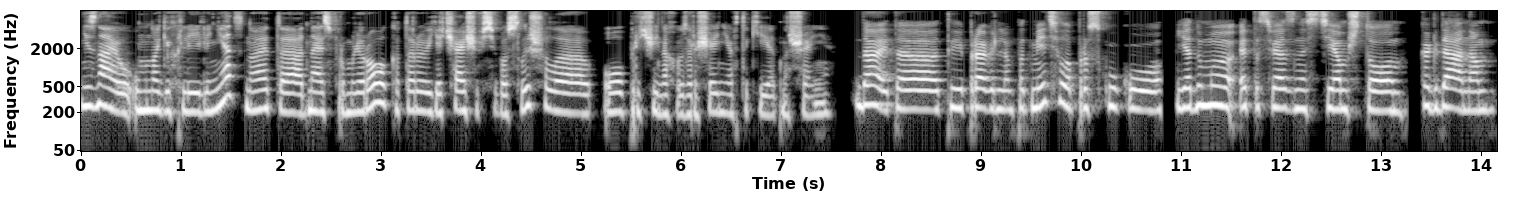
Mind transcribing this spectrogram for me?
Не знаю, у многих ли или нет, но это одна из формулировок, которую я чаще всего слышала о причинах возвращения в такие отношения. Да, это ты правильно подметила про скуку. Я думаю, это связано с тем, что когда нам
